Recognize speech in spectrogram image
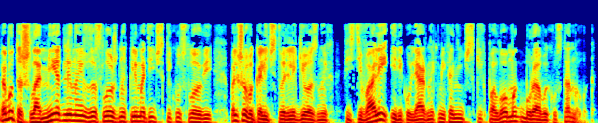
Работа шла медленно из-за сложных климатических условий, большого количества религиозных фестивалей и регулярных механических поломок буровых установок.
